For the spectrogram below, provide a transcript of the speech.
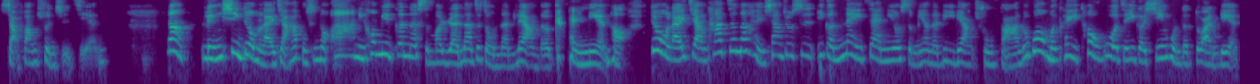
小方寸之间。那灵性对我们来讲，它不是那种啊，你后面跟了什么人啊这种能量的概念哈。对我来讲，它真的很像就是一个内在，你有什么样的力量出发。如果我们可以透过这一个心魂的锻炼，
